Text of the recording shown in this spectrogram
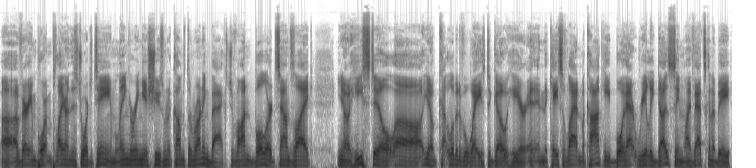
a very important player in this Georgia team. Lingering issues when it comes to running backs. Javon Bullard sounds like you know he's still uh, you know a little bit of a ways to go here. And in the case of Ladd McConkey, boy, that really does seem like that's going to be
